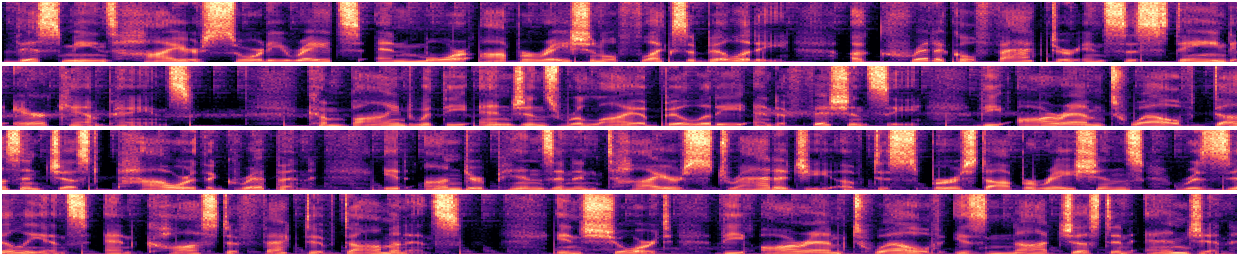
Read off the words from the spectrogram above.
This means higher sortie rates and more operational flexibility, a critical factor in sustained air campaigns. Combined with the engine's reliability and efficiency, the RM-12 doesn't just power the Gripen, it underpins an entire strategy of dispersed operations, resilience, and cost-effective dominance. In short, the RM-12 is not just an engine,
